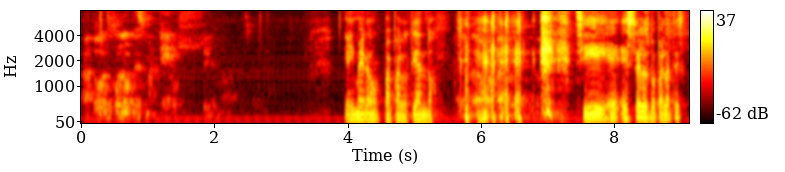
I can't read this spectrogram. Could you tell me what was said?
Adolfo López Mateos, se llamaba la escuela. Y ahí mero papaloteando. Ahí papaloteando. Sí, e- esto de los papalotes,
